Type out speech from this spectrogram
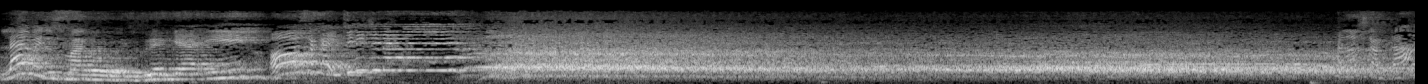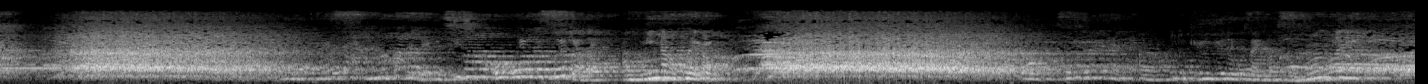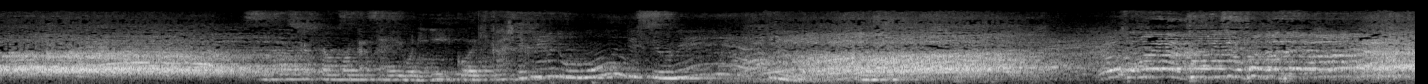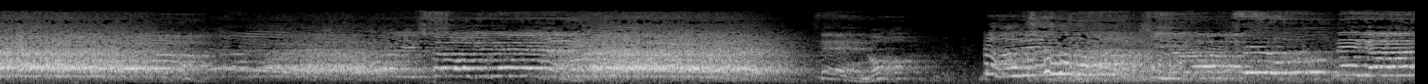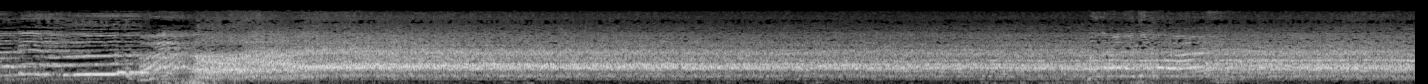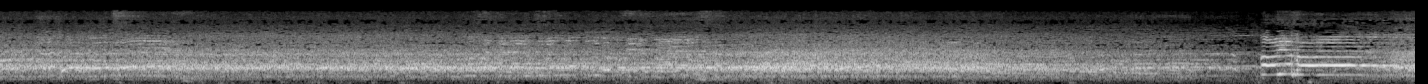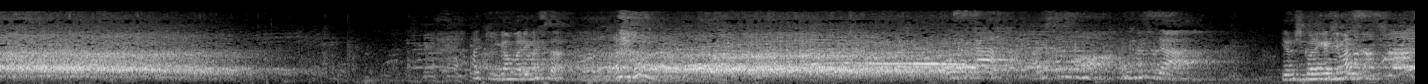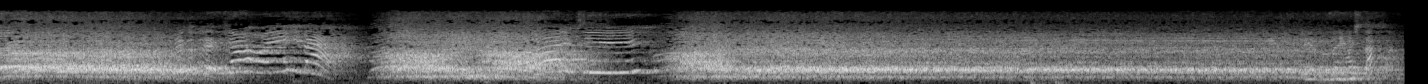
Live is my always グレンゲイン大阪一日楽しかった？今まで一番音量がすごいからね、あのみんなの声が。それぐらいね、あの本当ぎゅうぎゅうでございます。本当に。素晴んが最後にいい声聞かせてくれると思うんですよね。アッキー頑張りました。大阪、明日もありますが、よろしくお願いします。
